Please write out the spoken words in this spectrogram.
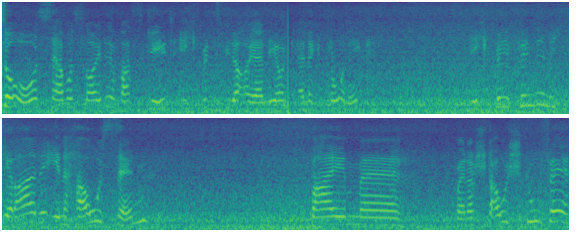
So, Servus Leute, was geht? Ich bin's wieder, euer Leon Elektronik. Ich befinde mich gerade in Hausen beim, äh, bei der Staustufe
